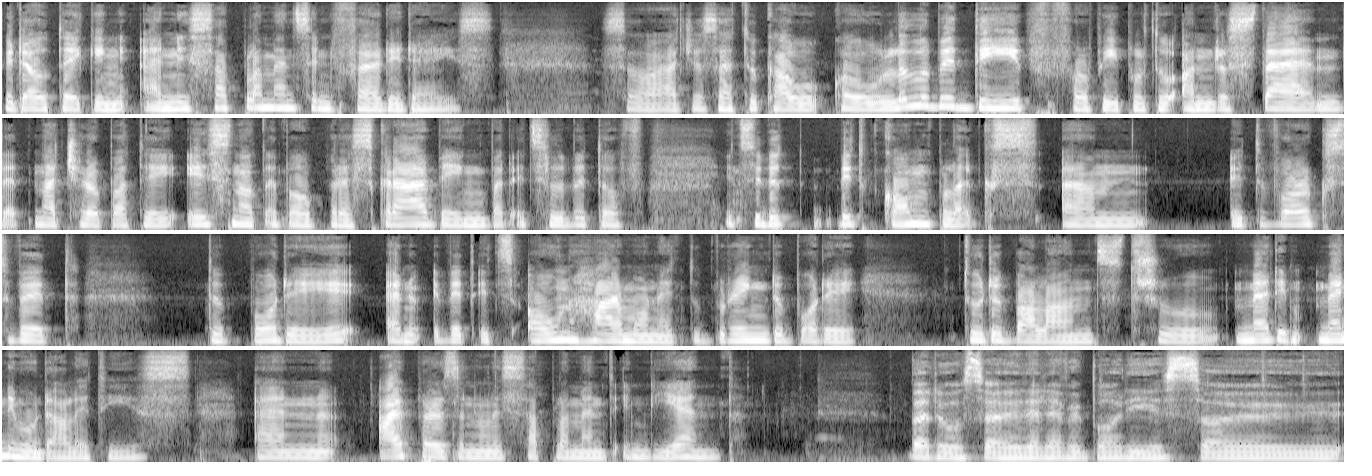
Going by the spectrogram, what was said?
without taking any supplements in 30 days. So I just had to go, go, a little bit deep for people to understand that naturopathy is not about prescribing, but it's a little bit of, it's a bit, bit complex. Um, it works with the body and with its own harmony to bring the body to the balance through many, many modalities. And I personally supplement in the end. But also that everybody is so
